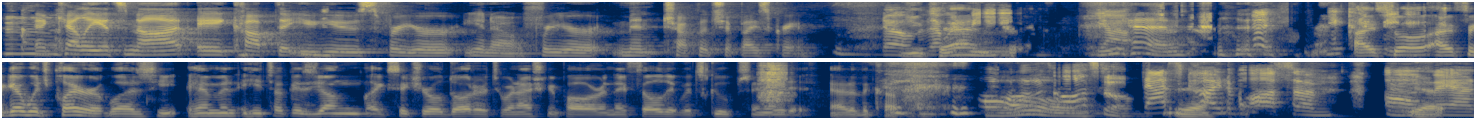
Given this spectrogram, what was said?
And Kelly, it's not a cup that you use for your, you know, for your mint chocolate chip ice cream. No, You that can. would be You can. I be. saw. I forget which player it was. He, him, and he took his young, like six-year-old daughter to an ice cream parlor, and they filled it with scoops and ate it out of the cup. Oh, that's Oh. awesome. That's Yeah. kind of awesome. Oh Yeah. man.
